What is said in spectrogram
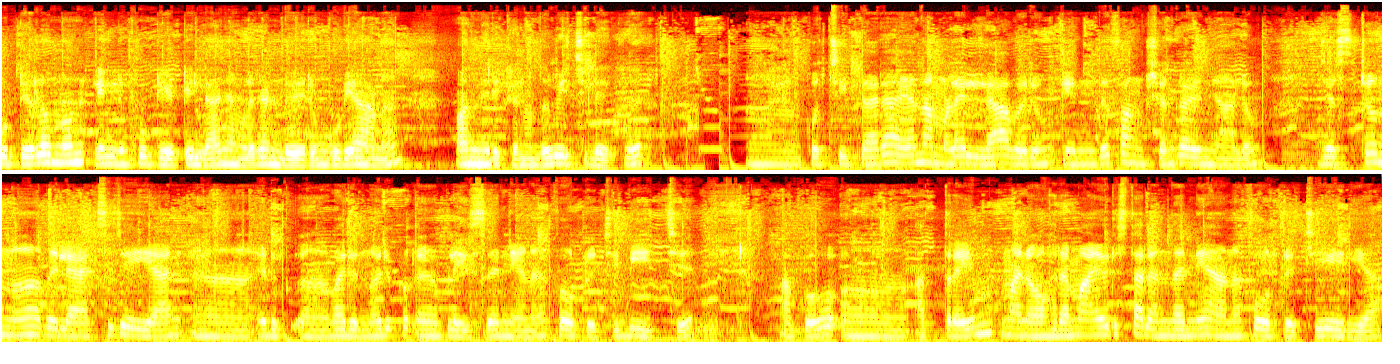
കുട്ടികളൊന്നും കൂട്ടിയിട്ടില്ല. ഞങ്ങൾ രണ്ടുപേരും കൂടിയാണ് വന്നിരിക്കുന്നത് ബീച്ചിലേക്ക്. കൊച്ചിക്കാരായ നമ്മളെല്ലാവരും എന്ത് ഫങ്ഷൻ കഴിഞ്ഞാലും ജസ്റ്റ് ഒന്ന് റിലാക്സ് ചെയ്യാൻ എടുക്ക വരുന്ന ഒരു പ്ലേസ് തന്നെയാണ് ഫോർട്ട് കൊച്ചി ബീച്ച് അപ്പോൾ അത്രയും മനോഹരമായ ഒരു സ്ഥലം തന്നെയാണ് ഫോർട്ട് കൊച്ചി ഏരിയ.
